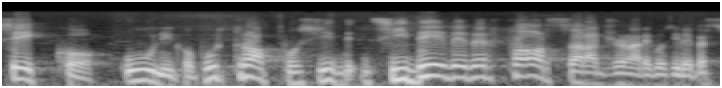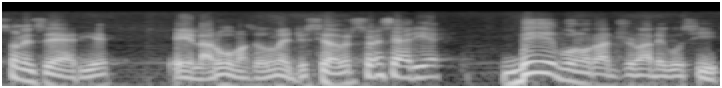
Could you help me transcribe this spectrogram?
secco, unico. Purtroppo si, si, deve per forza ragionare così. Le persone serie, e la Roma secondo me è gestita da persone serie, devono ragionare così.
